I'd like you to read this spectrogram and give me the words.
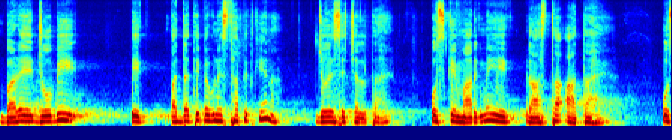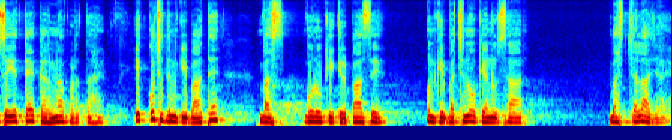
बड़े जो भी एक पद्धति प्रभु ने स्थापित की है ना, जो ऐसे चलता है, उसके मार्ग में ये रास्ता आता है, उसे ये तय करना पड़ता है। ये कुछ दिन की बात है, बस गुरु की कृपा से उनके वचनों के अनुसार बस चला जाए,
